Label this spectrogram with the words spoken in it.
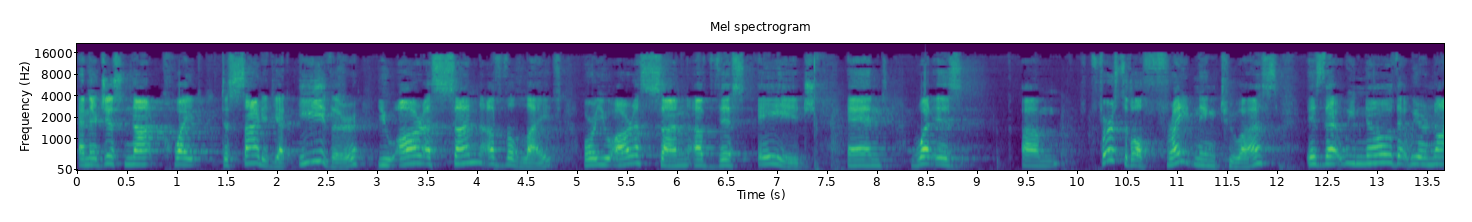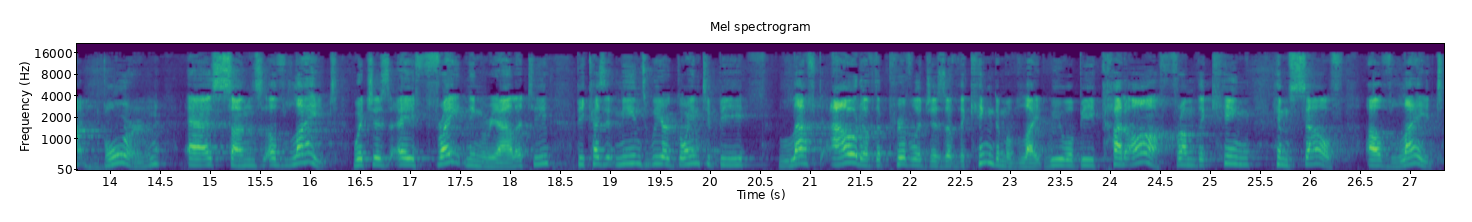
and they're just not quite decided yet. Either you are a son of the light or you are a son of this age. And what is um, first of all frightening to us is that we know that we are not born as sons of light, which is a frightening reality because it means we are going to be left out of the privileges of the kingdom of light. We will be cut off from the king himself of light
